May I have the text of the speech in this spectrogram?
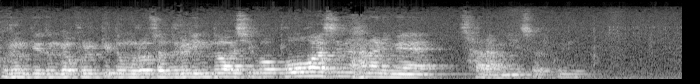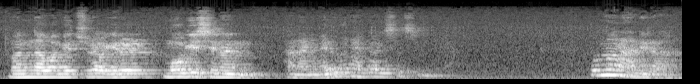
구름 기둥과 불 기둥으로 저들을 인도하시고 보호하시는 하나님의 사랑이 있었고요. 만나와 메추라기를 먹이시는 하나님의 은혜가 있었습니다. 뿐만 아니라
